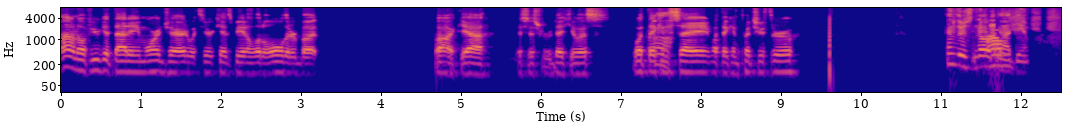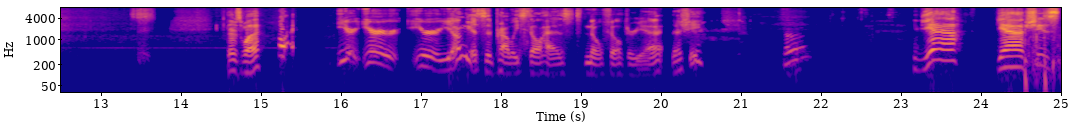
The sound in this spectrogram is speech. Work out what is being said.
I don't know if you get that anymore, Jared, with your kids being a little older, but fuck yeah, it's just ridiculous what they can Ugh. say, what they can put you through. and there's no Um, goddamn there's what? your your your youngest it probably still has no filter yet, does she? Huh? Yeah. Yeah, she's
